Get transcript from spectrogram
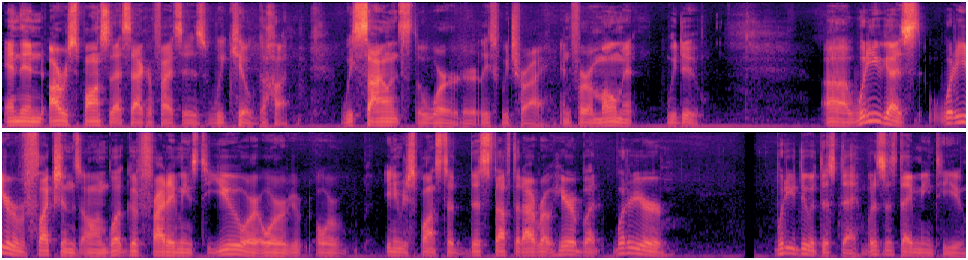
And then our response to that sacrifice is we kill God. We silence the word, or at least we try. And for a moment, we do. Uh, what do you guys? What are your reflections on what Good Friday means to you, or or or any response to this stuff that I wrote here? But what are your what do you do with this day? What does this day mean to you?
